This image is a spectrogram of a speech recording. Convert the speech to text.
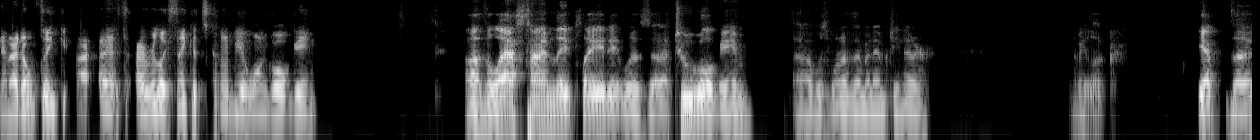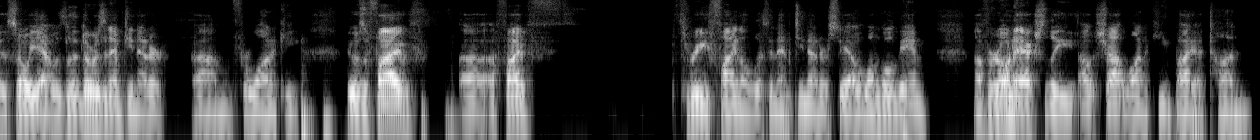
And I don't think, I, I, I really think it's going to be a one goal game. Uh, the last time they played, it was a two goal game. Uh, was one of them an empty netter? Let me look. Yep. The so yeah, it was there was an empty netter um, for Waunakee. It was a five uh, a five three final with an empty netter. So yeah, one goal game. Uh, Verona actually outshot Waunakee by a ton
